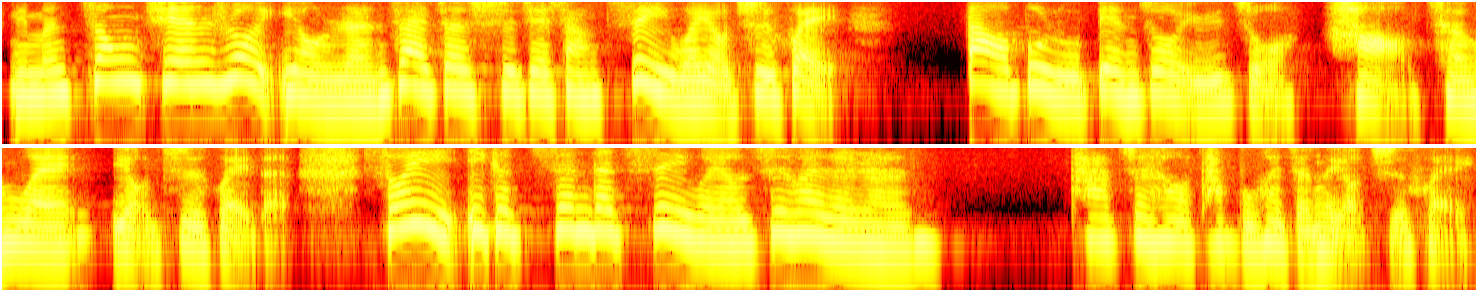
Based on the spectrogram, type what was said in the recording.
你们中间若有人在这世界上自以为有智慧，倒不如变作愚拙，好成为有智慧的。所以，一个真的自以为有智慧的人，他最后他不会真的有智慧。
